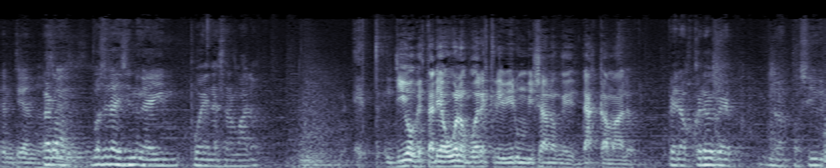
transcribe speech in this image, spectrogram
Entiendo. Perdón, sí, sí, vos estás diciendo que ahí pueden hacer malo. Digo que estaría bueno poder escribir un villano que nazca malo. Pero creo que no es posible.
